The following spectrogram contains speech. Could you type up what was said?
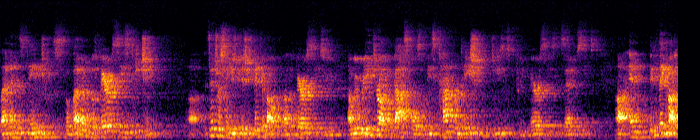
leaven is dangerous. The leaven of the Pharisees' teaching. Uh, it's interesting as you, as you think about uh, the Pharisees. You, we read throughout the Gospels of these confrontations with Jesus between Pharisees and Sadducees. Uh, and if you think about it,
